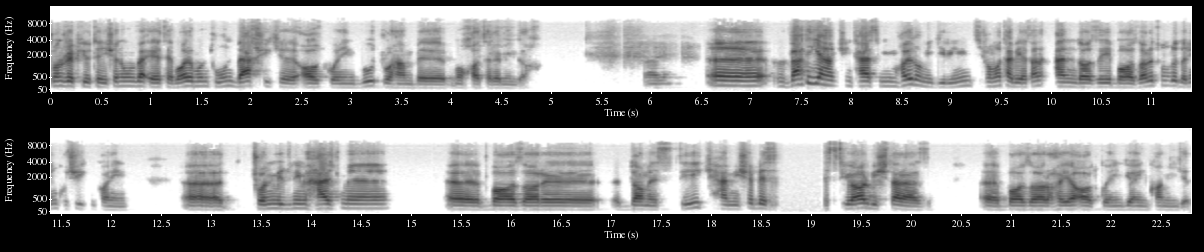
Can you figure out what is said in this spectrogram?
چون رپیوتیشنمون و اعتبارمون تو اون بخشی که آوت بود رو هم به مخاطره مینداخت. بله. وقتی یه همچین تصمیم هایی رو می‌گیریم شما طبیعتا اندازه بازارتون رو دارین کوچیک می‌کنین. چون می‌دونیم حجم بازار دامستیک همیشه بسیار بیشتر از بازارهای outgoing یا incoming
